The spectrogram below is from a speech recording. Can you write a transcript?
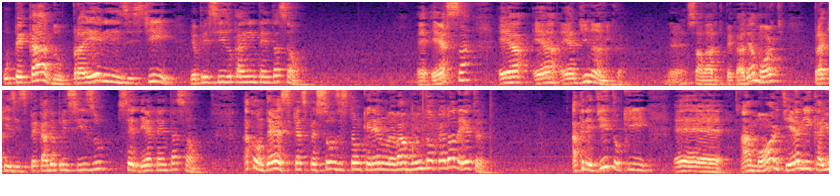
O pecado, para ele existir, eu preciso cair em tentação. É, essa é a, é a, é a dinâmica. Né? Salário do pecado é a morte. Para que exista pecado, eu preciso ceder à tentação. Acontece que as pessoas estão querendo levar muito ao pé da letra. Acreditam que é, a morte é ali, caiu,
